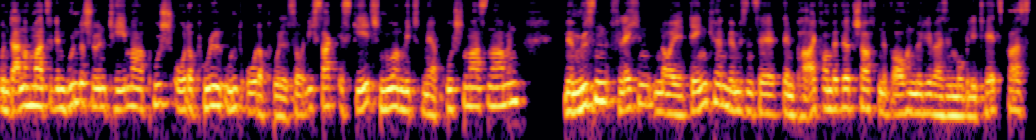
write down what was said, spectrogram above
Und dann nochmal zu dem wunderschönen Thema Push oder Pull und oder Pull. So, und ich sage, es geht nur mit mehr Push-Maßnahmen. Wir müssen Flächen neu denken. Wir müssen sie den Parkraum bewirtschaften. Wir brauchen möglicherweise einen Mobilitätspass,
